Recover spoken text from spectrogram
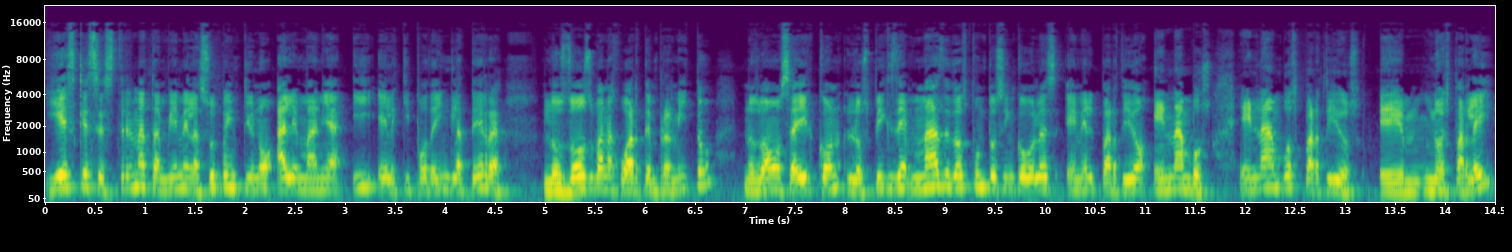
Y es que se estrena también en la sub-21 Alemania y el equipo de Inglaterra. Los dos van a jugar tempranito. Nos vamos a ir con los picks de más de 2.5 goles en el partido, en ambos, en ambos partidos. Em, no es parlay,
